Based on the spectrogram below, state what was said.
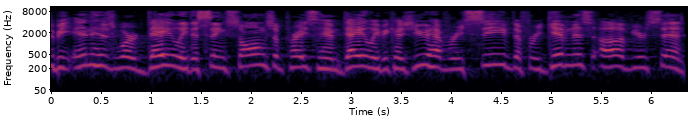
to be in His Word daily, to sing songs of praise to Him daily because you have received the forgiveness of your sin.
